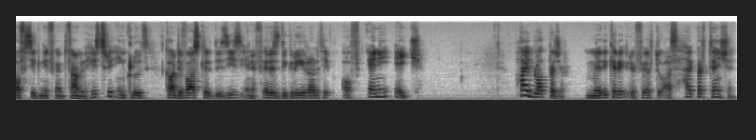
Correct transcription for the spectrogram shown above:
of significant family history includes cardiovascular disease in a first degree relative of any age. High blood pressure, medically referred to as hypertension,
